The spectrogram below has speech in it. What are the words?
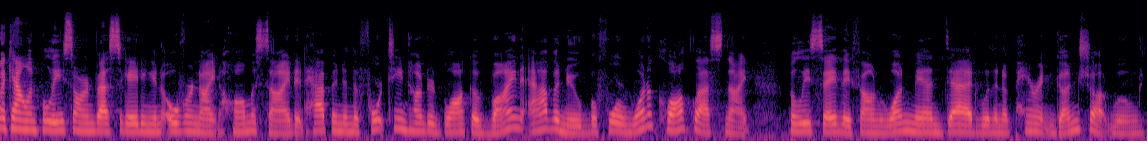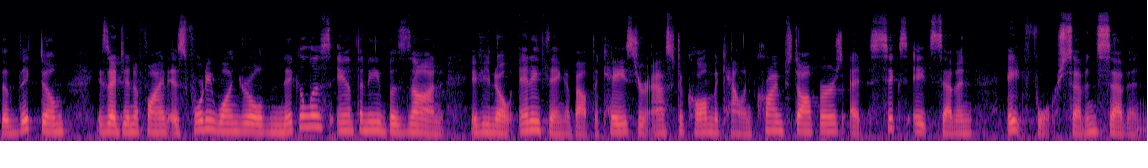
McAllen police are investigating an overnight homicide. It happened in the 1400 block of Vine Avenue before 1 o'clock last night. Police say they found one man dead with an apparent gunshot wound. The victim is identified as 41-year-old Nicholas Anthony Bazan. If you know anything about the case, you're asked to call McAllen Crime Stoppers at 687 8477.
